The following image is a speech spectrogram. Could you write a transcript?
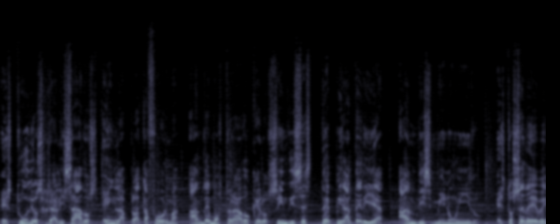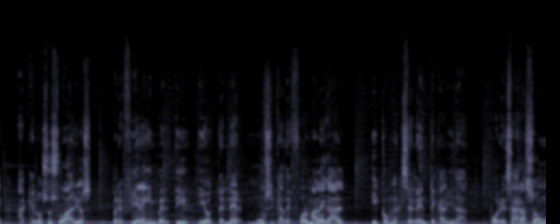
Estudios realizados en la plataforma han demostrado que los índices de piratería han disminuido. Esto se debe a que los usuarios prefieren invertir y obtener música de forma legal y con excelente calidad. Por esa razón,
